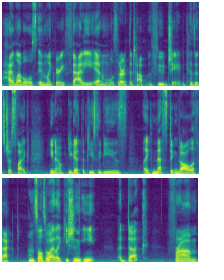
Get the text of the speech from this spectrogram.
high levels in like very fatty animals that are at the top of the food chain because it's just like, you know, you get the PCB's like nesting doll effect. And it's also why like you shouldn't eat a duck from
